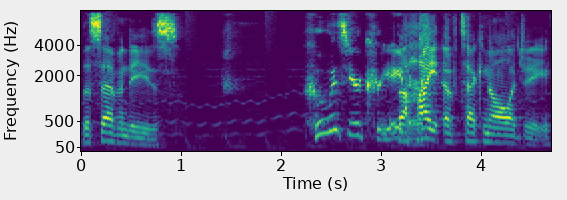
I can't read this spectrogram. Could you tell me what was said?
The 70s. Who is your creator? The height of technology.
